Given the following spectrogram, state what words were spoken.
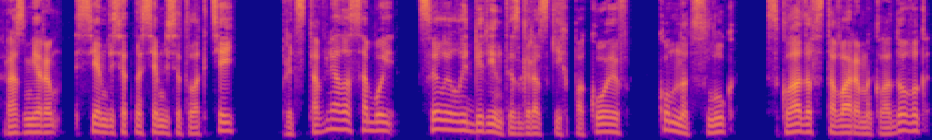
размером 70 на 70 локтей представляло собой целый лабиринт из городских покоев, комнат слуг, складов с товаром и кладовок,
